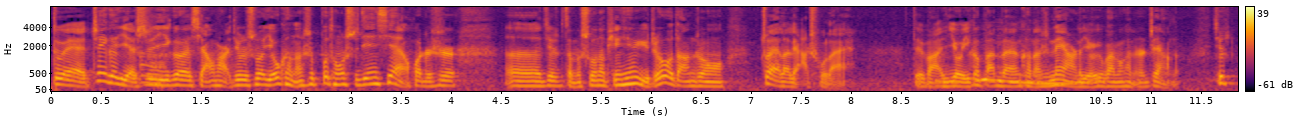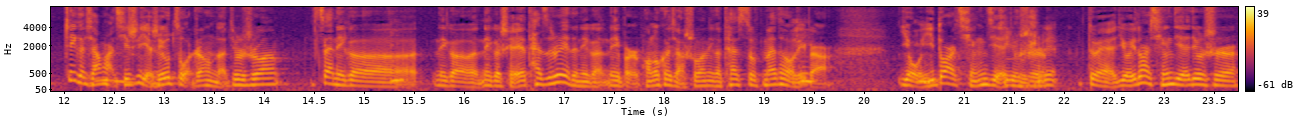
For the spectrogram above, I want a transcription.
对，这个也是一个想法，就是说有可能是不同时间线，或者是，呃，就是怎么说呢？平行宇宙当中拽了俩出来，对吧？有一个版本可能是那样的，有一个版本可能是这样的。就这个想法其实也是有佐证的，就是说，在那个那个那个谁泰兹瑞的那个那本彭洛克小说那个《Test of Metal》里边，有一段情节就是对，有一段情节就是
